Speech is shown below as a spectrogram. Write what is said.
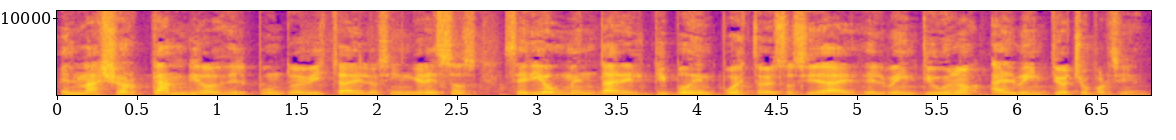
El mayor cambio desde el punto de vista de los ingresos sería aumentar el tipo de impuesto de sociedades del 21 al 28%.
